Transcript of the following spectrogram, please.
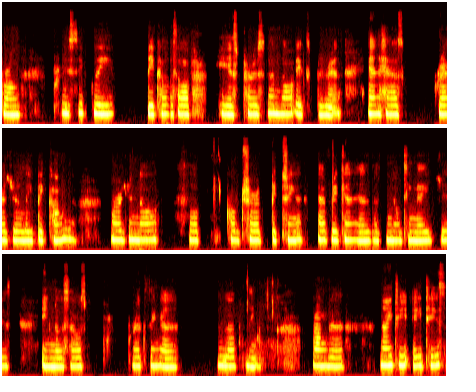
from precisely because of his personal experience and has gradually become a marginal subculture between African and Latino teenagers in the South practicing and loving. From the 1980s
